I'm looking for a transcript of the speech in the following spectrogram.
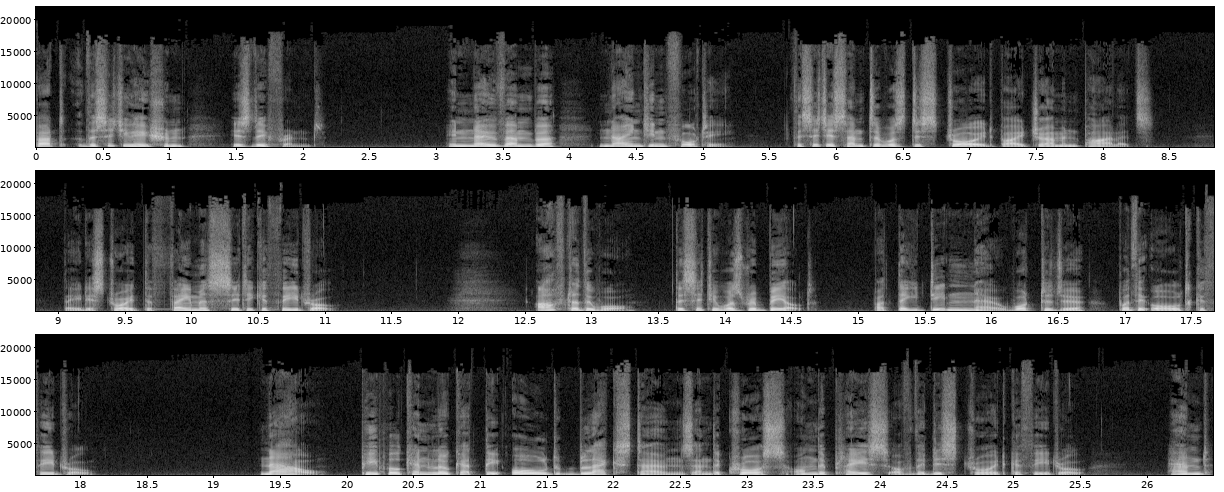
But the situation is different. In November 1940, the city centre was destroyed by German pilots they destroyed the famous city cathedral. After the war, the city was rebuilt, but they didn't know what to do with the old cathedral. Now, people can look at the old black stones and the cross on the place of the destroyed cathedral and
